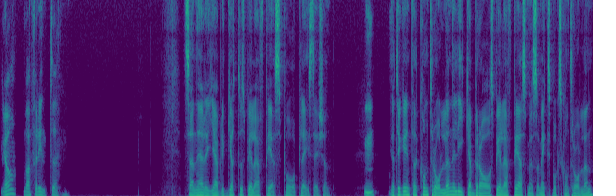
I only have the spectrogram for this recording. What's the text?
Ja, varför inte? Sen är det jävligt gött att spela FPS på Playstation. Mm. Jag tycker inte att kontrollen är lika bra att spela FPS med som Xbox-kontrollen.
